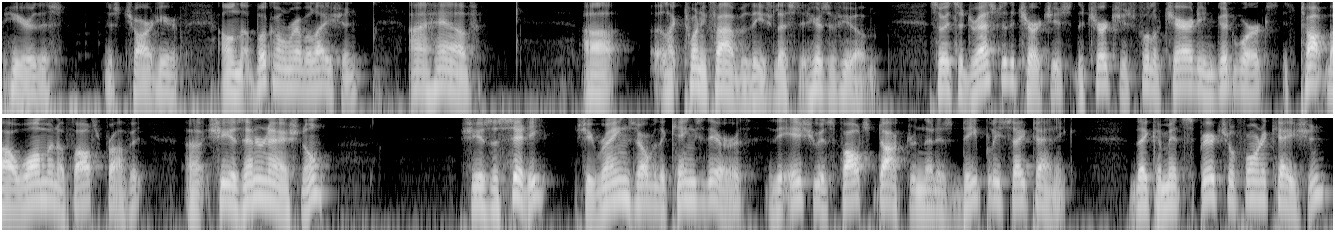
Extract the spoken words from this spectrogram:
here, this, this chart here. On the book on Revelation, I have uh, like 25 of these listed. Here's a few of them. So it's addressed to the churches. The church is full of charity and good works. It's taught by a woman, a false prophet. Uh, she is international. She is a city. She reigns over the kings of the earth. The issue is false doctrine that is deeply satanic. They commit spiritual fornication.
